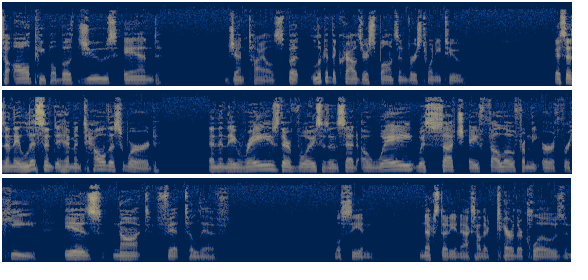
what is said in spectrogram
to all people, both Jews and Gentiles. But look at the crowd's response in verse 22. It says, And they listened to him and tell this word and then they raised their voices and said, Away with such a fellow from the earth, for he is not fit to live. We'll see in next study in Acts how they tear their clothes and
